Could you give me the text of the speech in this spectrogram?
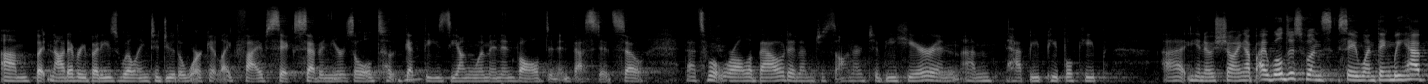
um, but not everybody's willing to do the work at like five, six, seven years old to get these young women involved and invested. So that's what we're all about, and I'm just honored to be here, and I'm happy people keep. Uh, you know, showing up. I will just one, say one thing. We have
